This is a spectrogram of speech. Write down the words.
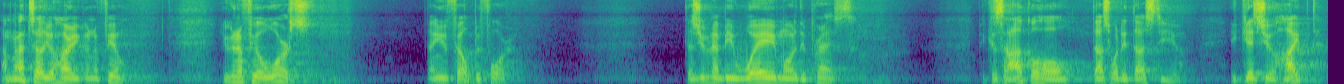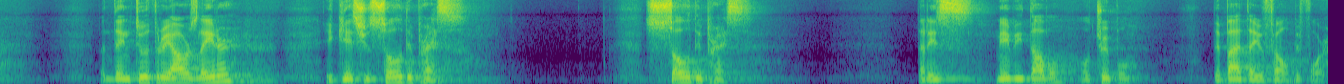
I'm going to tell you how you're going to feel. You're going to feel worse than you felt before. Because you're going to be way more depressed. Because alcohol, that's what it does to you. It gets you hyped, but then two, three hours later, it gets you so depressed. So depressed. That is maybe double or triple the bad that you felt before.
